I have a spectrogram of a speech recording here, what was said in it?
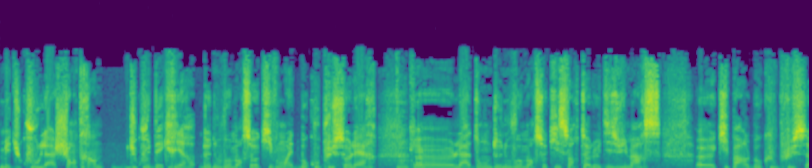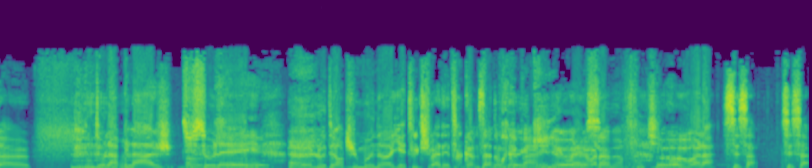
Mais du coup là je suis en train du coup d'écrire de nouveaux morceaux qui vont être beaucoup plus solaires. Euh, là dont deux nouveaux morceaux qui sortent le 18 mars euh, qui parlent beaucoup plus euh, de la plage, du soleil, euh, l'odeur du monoeil et tout tu vois des trucs comme ça donc euh, Guy, le, ouais, le voilà. tranquillement. Euh, voilà, c'est ça. C'est ça.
